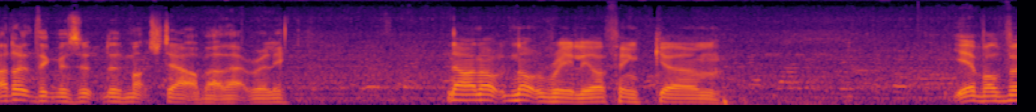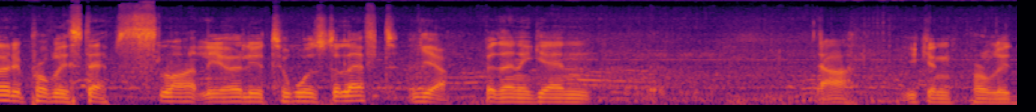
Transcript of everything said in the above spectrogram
I don't think there's, a, there's much doubt about that really. No, not not really. I think um, yeah, Valverde probably stepped slightly earlier towards the left. Yeah, but then again, ah, you can probably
